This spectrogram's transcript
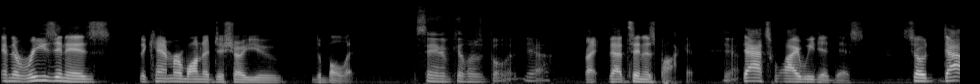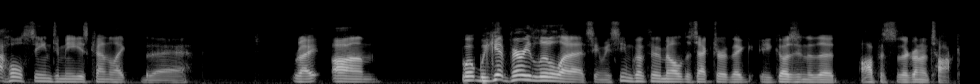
and the reason is the camera wanted to show you the bullet. Saint of Killer's bullet. Yeah. Right. That's in his pocket. Yeah. That's why we did this. So that whole scene to me is kind of like bleh. Right. Um but we get very little out of that scene. We see him go through the metal detector. They, he goes into the office. So they're going to talk.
